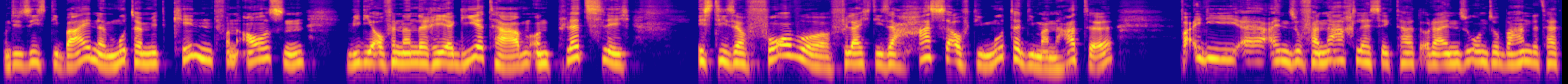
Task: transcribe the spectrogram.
Und du siehst die beiden, Mutter mit Kind von außen, wie die aufeinander reagiert haben. Und plötzlich ist dieser Vorwurf, vielleicht dieser Hass auf die Mutter, die man hatte, weil die äh, einen so vernachlässigt hat oder einen so und so behandelt hat,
